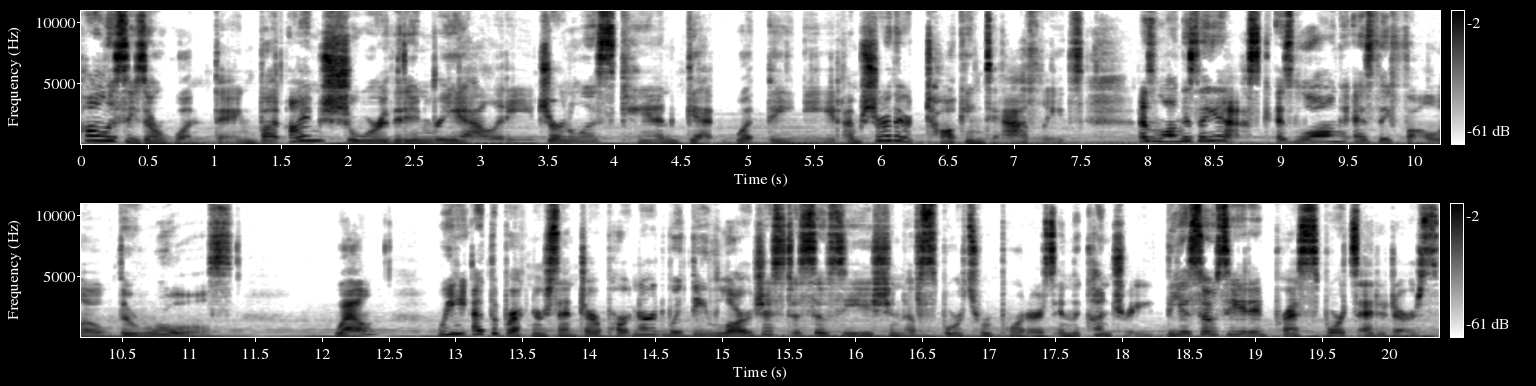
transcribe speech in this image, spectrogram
policies are one thing, but I'm sure that in reality, journalists can get what they need. I'm sure they're talking to athletes, as long as they ask, as long as they follow the rules. Well, we at the Brechner Center partnered with the largest association of sports reporters in the country, the Associated Press Sports Editors,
